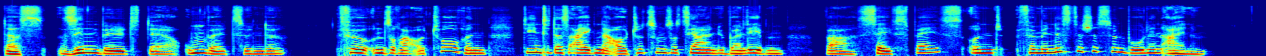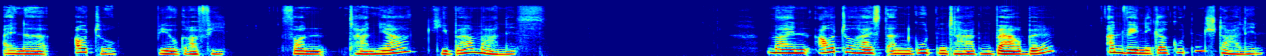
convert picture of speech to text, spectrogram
das Sinnbild der Umweltsünde. Für unsere Autorin diente das eigene Auto zum sozialen Überleben, war Safe Space und feministisches Symbol in einem. Eine Autobiografie von Tanja Kibermanis. Mein Auto heißt an guten Tagen Bärbel, an weniger guten Stalin.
